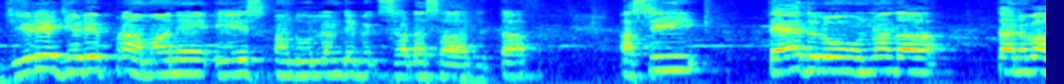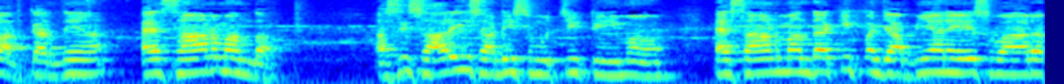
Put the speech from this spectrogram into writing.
ਜਿਹੜੇ ਜਿਹੜੇ ਭਰਾਵਾਂ ਨੇ ਇਸ ਅੰਦੋਲਨ ਦੇ ਵਿੱਚ ਸਾਡਾ ਸਾਥ ਦਿੱਤਾ, ਅਸੀਂ ਤਹਿ ਦਿਲੋਂ ਉਹਨਾਂ ਦਾ ਧੰਨਵਾਦ ਕਰਦੇ ਆ। ਅਹਿਸਾਨਮੰਦ ਆ। ਅਸੀਂ ਸਾਰੀ ਸਾਡੀ ਸਮੁੱਚੀ ਟੀਮ ਅਹਿਸਾਨਮੰਦ ਮੰਨਦਾ ਕਿ ਪੰਜਾਬੀਆਂ ਨੇ ਇਸ ਵਾਰ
